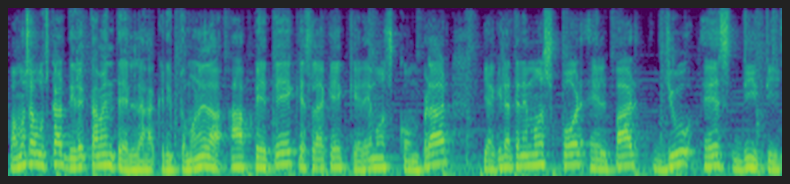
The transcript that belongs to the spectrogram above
Vamos a buscar directamente la criptomoneda APT, que es la que queremos comprar, y aquí la tenemos por el par USDT.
